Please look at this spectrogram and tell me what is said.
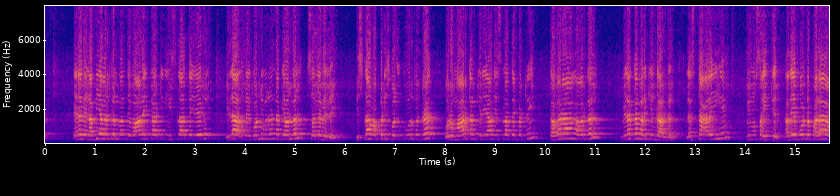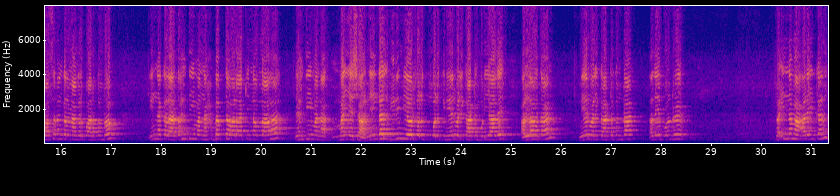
எனவே நபி அவர்கள் வந்து வாளை காட்டி இஸ்லாத்தை ஏறு இல்ல உன்னை கொண்டு விடும் நபி அவர்கள் சொல்லவில்லை. இஸ்லாம் அப்படி சொல் கூறுகின்ற ஒரு மார்க்கம் கிடையாது இஸ்லாத்தை பற்றி. தவறாக அவர்கள் விளக்கம் அளிக்கின்றார்கள். லஸ்த அலையும் விமுசைத்திர் அதே போன்று பல வசனங்கள் நாங்கள் பார்க்கின்றோம். இன்னக்கலா தஹ்தீமன் அஹ்பப்த வலாக்கின் எஹ்தீமன் மையஷா நீங்கள் விரும்பியவர்களுக்கு உங்களுக்கு நேர்வழி காட்ட முடியாது. அல்லாஹ் தான் நேர்வழி காட்டுகின்றான். அதே போன்று இன்னமா அலைக்கல்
